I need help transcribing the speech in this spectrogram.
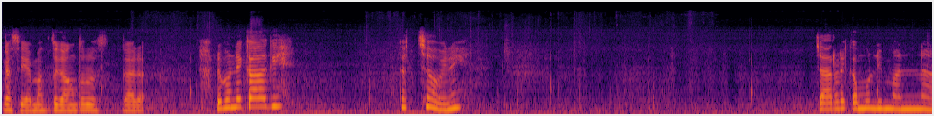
Gak sih emang tegang terus gak ada ada boneka lagi Kacau ini. Charlie kamu di mana?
